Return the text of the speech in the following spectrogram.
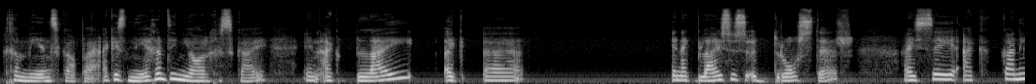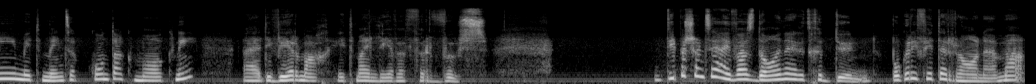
gemeenskappe. Ek is 19 jaar geskei en ek bly ek uh en ek bly soos 'n droster. Hy sê ek kan nie met mense kontak maak nie. Uh die weermag het my lewe verwoes. Die persoon sê hy was daar en hy het dit gedoen. Bogger die veterane, maar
